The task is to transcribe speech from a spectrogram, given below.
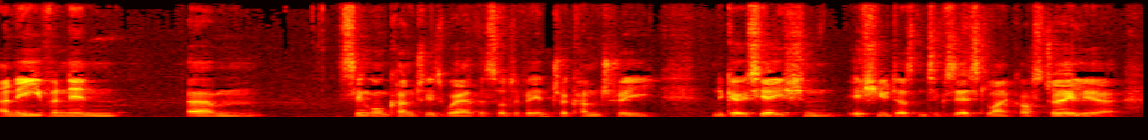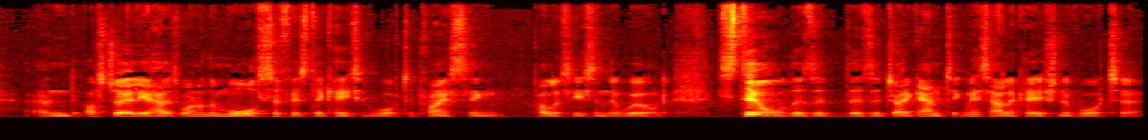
and even in um, single countries where the sort of intra-country negotiation issue doesn't exist, like Australia, and Australia has one of the more sophisticated water pricing policies in the world. Still, there's a there's a gigantic misallocation of water.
